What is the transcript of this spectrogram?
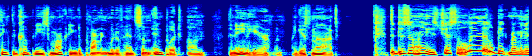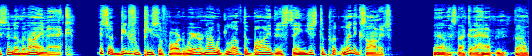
think the company's marketing department would have had some input on the name here, but I guess not. The design is just a little bit reminiscent of an iMac. It's a beautiful piece of hardware, and I would love to buy this thing just to put Linux on it. Well, that's not going to happen, though.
